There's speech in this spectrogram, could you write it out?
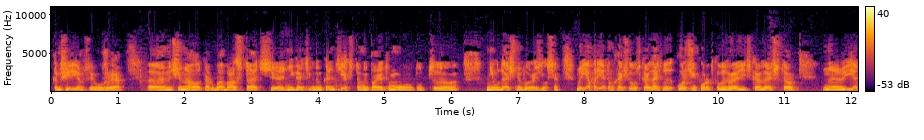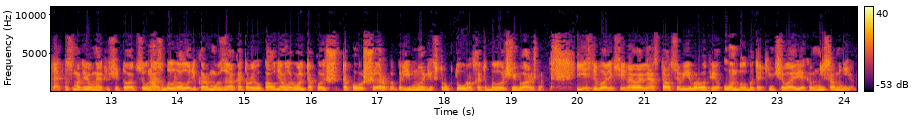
конференция уже начинала как бы обрастать Э, негативным контекстом, и поэтому тут э, неудачно выразился. Но я при этом хочу сказать, очень коротко возразить, сказать, что э, я так посмотрел на эту ситуацию. У нас был Володя Карамурза, который выполнял роль такой, такого шерпа при многих структурах, это было очень важно. Если бы Алексей Навальный остался в Европе, он был бы таким человеком, несомненно.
